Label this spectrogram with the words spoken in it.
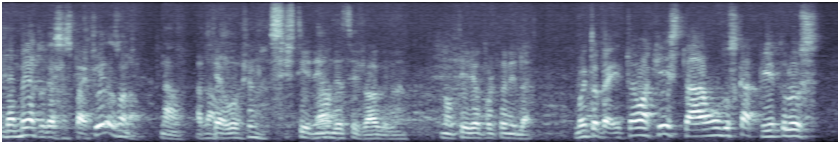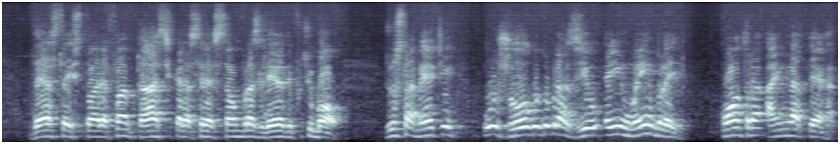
momento dessas partidas ou não? Não, até não. hoje eu não assisti nenhum não. desses jogos, não. não tive oportunidade. Muito bem, então aqui está um dos capítulos desta história fantástica da seleção brasileira de futebol. Justamente o jogo do Brasil em Wembley contra a Inglaterra.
